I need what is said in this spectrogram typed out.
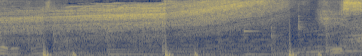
のりん来ますか翡翠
